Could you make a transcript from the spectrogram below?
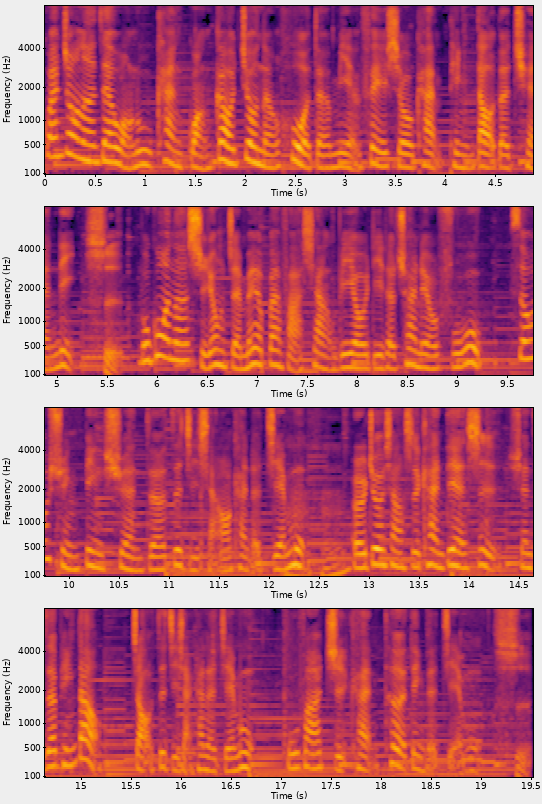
观众呢在网络看广告就能获得免费收看频道的权利。是，不过呢，使用者没有办法像 VOD 的串流服务搜寻并选择自己想要看的节目，而就像是看电视，选择频道，找自己想看的节目。无法只看特定的节目。是，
